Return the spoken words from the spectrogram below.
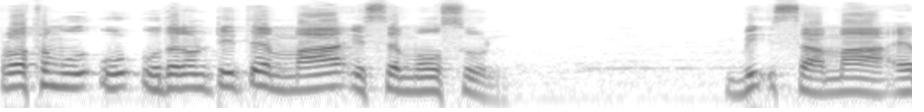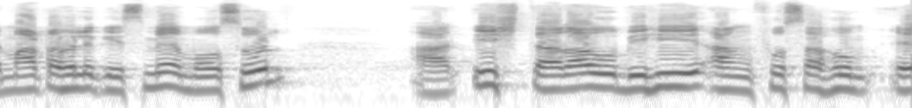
প্রথম উদাহরণটিতে মা ইসে মৌসুল। বিসা মা, এ মাটা হলে কি? ইসমে মৌসুল। আর ইশ তারাউ বিহি আং ফুসাহুম এ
